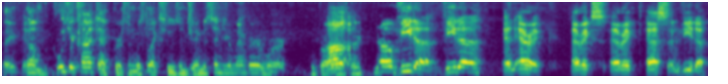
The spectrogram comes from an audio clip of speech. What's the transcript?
they, Yeah. um, who's your contact person? Was it like Susan Jameson? Do you remember, or who brought Uh, no, Vita, Vita, and Eric, Eric's Eric S. and Vita.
